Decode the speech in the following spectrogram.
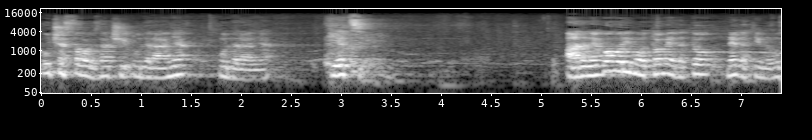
učestalog znači udaranja, udaranja djece. A da ne govorimo o tome da to negativno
